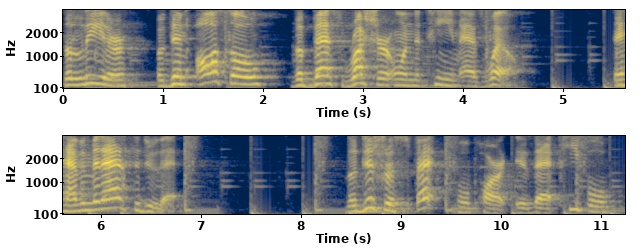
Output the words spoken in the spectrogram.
the leader, but then also the best rusher on the team as well. They haven't been asked to do that. The disrespectful part is that people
